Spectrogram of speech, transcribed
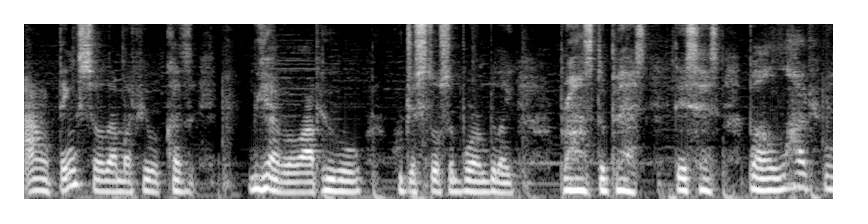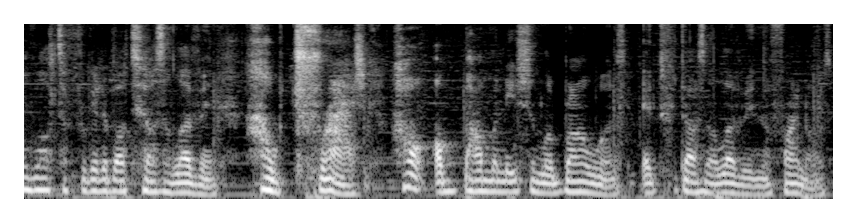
I don't think so that much people because we have a lot of people who just still support and be like, Bron's the best. This is, but a lot of people love to forget about 2011, how trash, how abomination LeBron was in 2011 in the finals.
